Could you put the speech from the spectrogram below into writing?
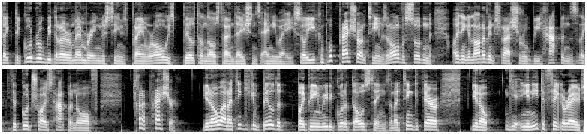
like the good rugby that I remember English teams playing were always built on those foundations anyway. So you can put pressure on teams, and all of a sudden, I think a lot of international rugby happens like the good tries happen off kind of pressure. You know, and I think you can build it by being really good at those things. And I think they're, you know, you, you need to figure out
